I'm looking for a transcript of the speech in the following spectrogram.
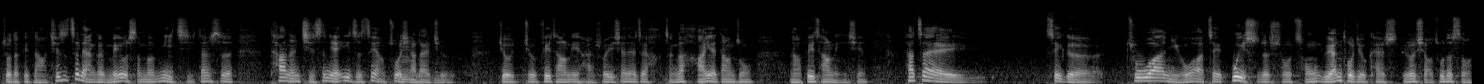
做得非常好，其实这两个没有什么秘籍，但是它能几十年一直这样做下来，就就就非常厉害。所以现在在整个行业当中，嗯，非常领先。它在这个猪啊、牛啊在喂食的时候，从源头就开始，比如小猪的时候，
